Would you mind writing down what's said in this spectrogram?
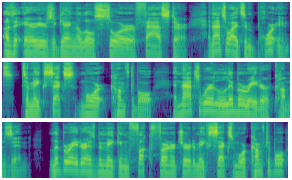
Other areas are getting a little sore faster. And that's why it's important to make sex more comfortable. And that's where Liberator comes in. Liberator has been making fuck furniture to make sex more comfortable,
